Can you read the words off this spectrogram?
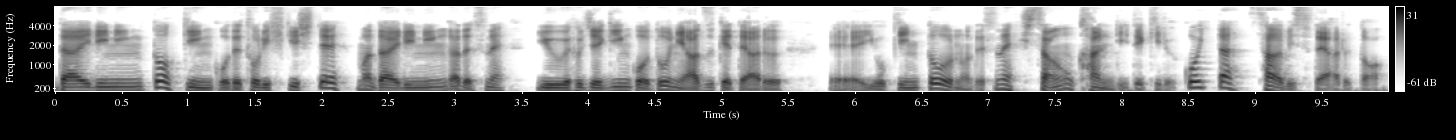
代理人と銀行で取引して、まあ、代理人がですね、UFJ 銀行等に預けてある、えー、預金等のですね、資産を管理できる。こういったサービスであると。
